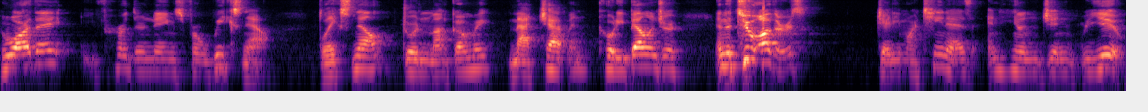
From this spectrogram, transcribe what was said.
Who are they? You've heard their names for weeks now. Blake Snell, Jordan Montgomery, Matt Chapman, Cody Bellinger, and the two others, JD Martinez and Hyunjin Ryu.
